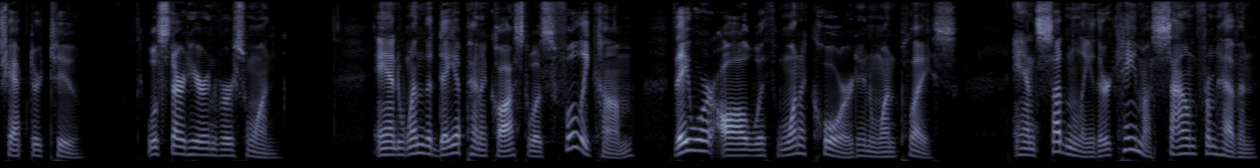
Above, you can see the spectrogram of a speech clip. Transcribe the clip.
chapter 2. We'll start here in verse 1. And when the day of Pentecost was fully come, they were all with one accord in one place. And suddenly there came a sound from heaven,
